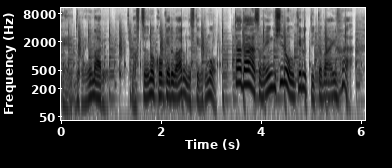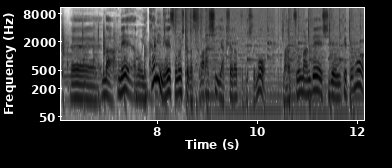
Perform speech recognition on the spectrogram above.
えー、どこにでもある、まあ、普通の光景ではあるんですけれどもただその演技指導を受けるっていった場合は、えー、まあねあのいかにねその人が素晴らしい役者だったとしてもマンツーマンで指導を受けても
